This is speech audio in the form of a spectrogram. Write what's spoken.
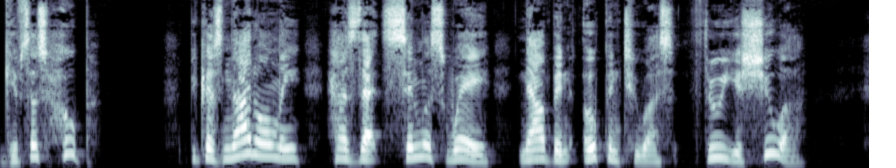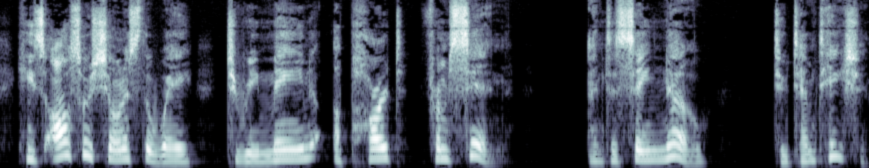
gives us hope. Because not only has that sinless way now been opened to us through Yeshua, he's also shown us the way to remain apart from sin and to say no to temptation.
